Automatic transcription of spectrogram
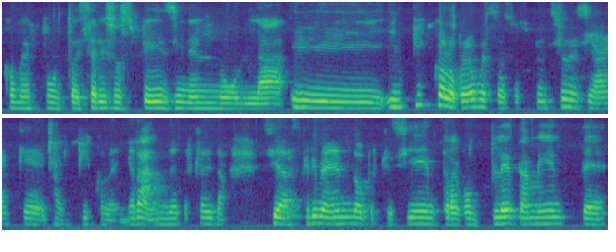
come appunto essere sospesi nel nulla. E in piccolo però questa sospensione sia anche, cioè in piccolo e in grande per carità, sia scrivendo perché si entra completamente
